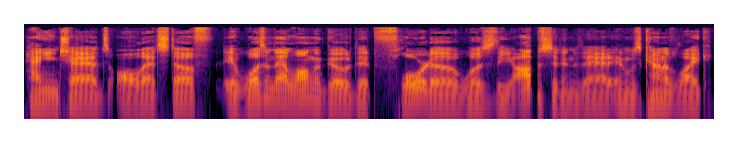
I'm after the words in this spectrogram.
Hanging chads, all that stuff. It wasn't that long ago that Florida was the opposite end of that and was kind of like,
